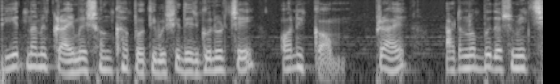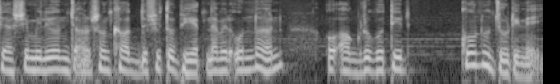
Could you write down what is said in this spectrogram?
ভিয়েতনামে ক্রাইমের সংখ্যা প্রতিবেশী দেশগুলোর চেয়ে অনেক কম। প্রায় আটানব্বই দশমিক ছিয়াশি মিলিয়ন জনসংখ্যা অধ্যুষিত ভিয়েতনামের উন্নয়ন ও অগ্রগতির কোনো জোটি নেই।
